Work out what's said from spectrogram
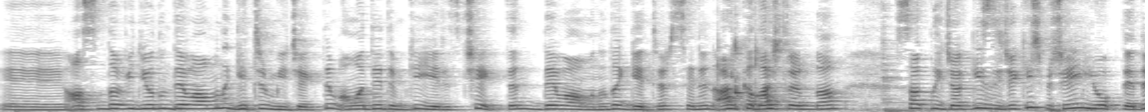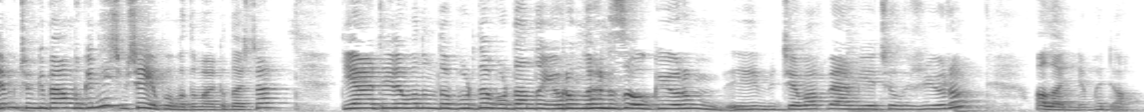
Ee, aslında videonun devamını getirmeyecektim ama dedim ki Yeliz çektin devamını da getir. Senin arkadaşlarından saklayacak, gizleyecek hiçbir şeyin yok dedim. Çünkü ben bugün hiçbir şey yapamadım arkadaşlar. Diğer telefonum da burada. Buradan da yorumlarınızı okuyorum. ee, cevap vermeye çalışıyorum. Al annem hadi al.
